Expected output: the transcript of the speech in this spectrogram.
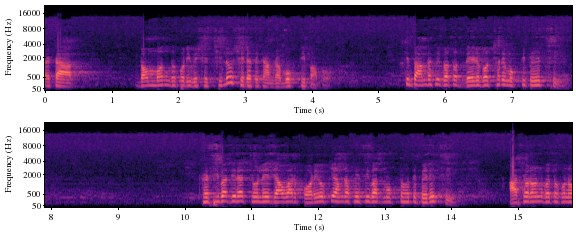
একটা দমবন্ধ পরিবেশে ছিল, সেটা থেকে আমরা মুক্তি পাব। কিন্তু আমরা কি গত দেড় বছরে মুক্তি পেয়েছি? ফেসিবাদীরা চলে যাওয়ার পরেও কি আমরা ফেসিবাদ মুক্ত হতে পেরেছি? আচরণগত কোনো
